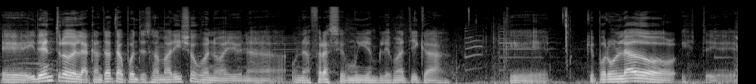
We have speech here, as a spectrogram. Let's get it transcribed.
Eh, y dentro de la cantata Puentes Amarillos, bueno, hay una, una frase muy emblemática que que por un lado este,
